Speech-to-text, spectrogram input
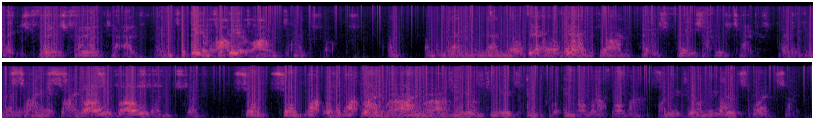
H3 tag into the allowed tag box and, and then and then they'll be able to run H3 tags and assign assign roles roles and stuff so, so that was that line I'm wrong. You use input input format on your your website.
